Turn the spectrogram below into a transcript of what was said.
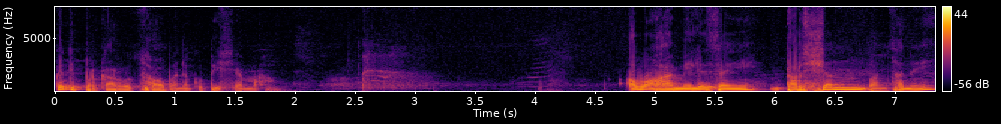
कति प्रकारको छ भनेको विषयमा। अब हामीले चाहिँ दर्शन भन्छ नि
